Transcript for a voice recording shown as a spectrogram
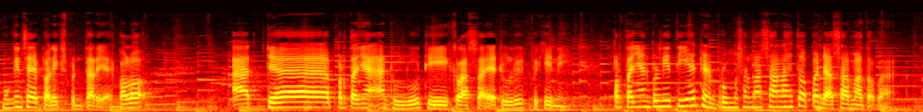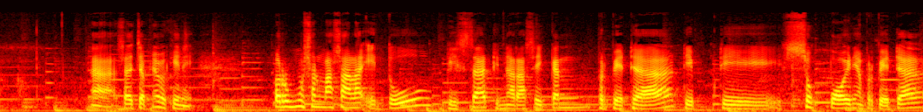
mungkin saya balik sebentar ya. Kalau ada pertanyaan dulu di kelas saya dulu begini. Pertanyaan penelitian dan perumusan masalah itu apa tidak sama toh, Pak? Nah, saya jawabnya begini perumusan masalah itu bisa dinarasikan berbeda di, di subpoin yang berbeda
